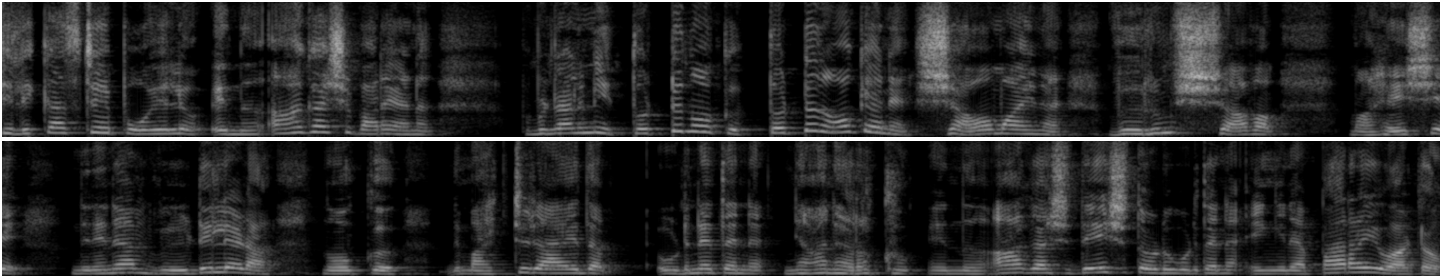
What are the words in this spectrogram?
ടെലികാസ്റ്റായി പോയല്ലോ എന്ന് ആകാശ് പറയാണ്. മൃണാളിനി തൊട്ട് നോക്ക് തൊട്ട് നോക്കേനെ ശവമായന വെറും ശവം. മഹേഷേ നിന്നെ ഞാൻ വിടില്ലടാ. നോക്ക് മറ്റൊരായുധം ഉടനെ തന്നെ ഞാൻ ഇറക്കും എന്ന് ആകാശ് ദേഷ്യത്തോടു കൂടി തന്നെ ഇങ്ങനെ പറയുവാട്ടോ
